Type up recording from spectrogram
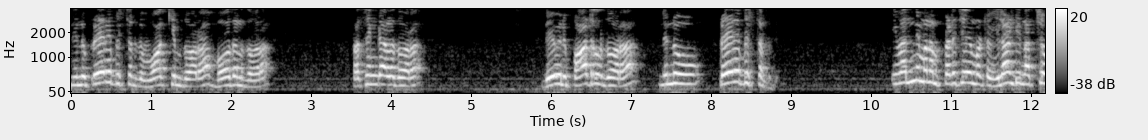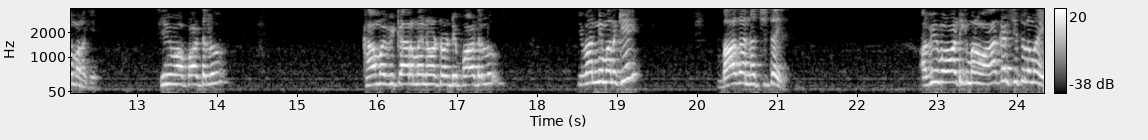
నిన్ను ప్రేరేపిస్తున్నది వాక్యం ద్వారా బోధన ద్వారా ప్రసంగాల ద్వారా దేవుని పాటల ద్వారా నిన్ను ప్రేరేపిస్తుంటుంది. ఇవన్నీ మనం పెడచేయబట్టం ఇలాంటివి నచ్చవు మనకి. సినిమా పాటలు కామ వికారమైనటువంటి పాటలు ఇవన్నీ మనకి బాగా నచ్చుతాయి. అవి వాటికి మనం ఆకర్షితులమై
